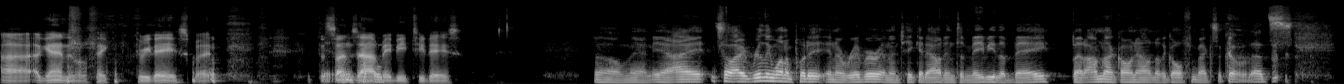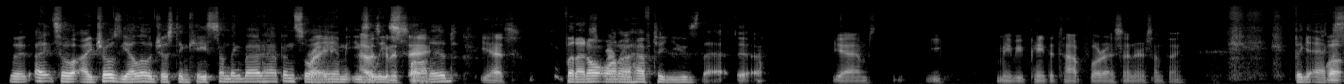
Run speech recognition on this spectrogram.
Uh again, it'll take 3 days, but if the Yeah, sun's a out, maybe 2 days. Oh man, yeah. I so I really want to put it in a river and then take it out into maybe the bay, but I'm not going out into the Gulf of Mexico. That's the I, so I chose yellow just in case something bad happens, so Right. I am easily say. spotted, Yes. but I don't want to have to use that. Yeah. Yeah, you maybe paint the top fluorescent or something. Big X. Well,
